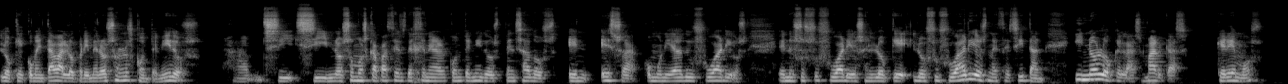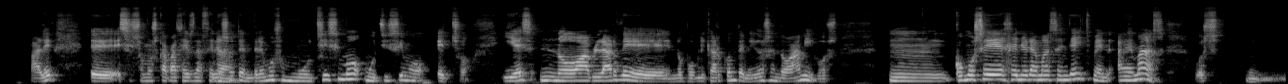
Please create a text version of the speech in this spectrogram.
lo que comentaba, lo primero son los contenidos. Si, no somos capaces de generar contenidos pensados en esa comunidad de usuarios, en esos usuarios, en lo que los usuarios necesitan y no lo que las marcas queremos, ¿vale? Eh, si somos capaces de hacer eso, tendremos muchísimo, muchísimo hecho. Y es no hablar de no publicar contenidos endogámicos. Mm, ¿Cómo se genera más engagement? Además, pues mm,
